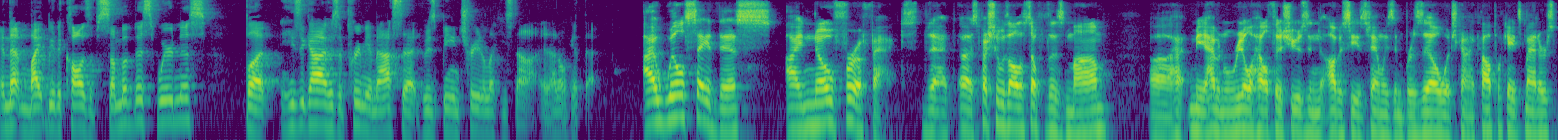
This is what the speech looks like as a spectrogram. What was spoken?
and that might be the cause of some of this weirdness. But he's a guy who's a premium asset who's being treated like he's not, and I don't get that. I will say this: I know for a fact that, uh, especially with all the stuff with his mom, uh, me having real health issues, and obviously his family's in Brazil, which kind of complicates matters.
